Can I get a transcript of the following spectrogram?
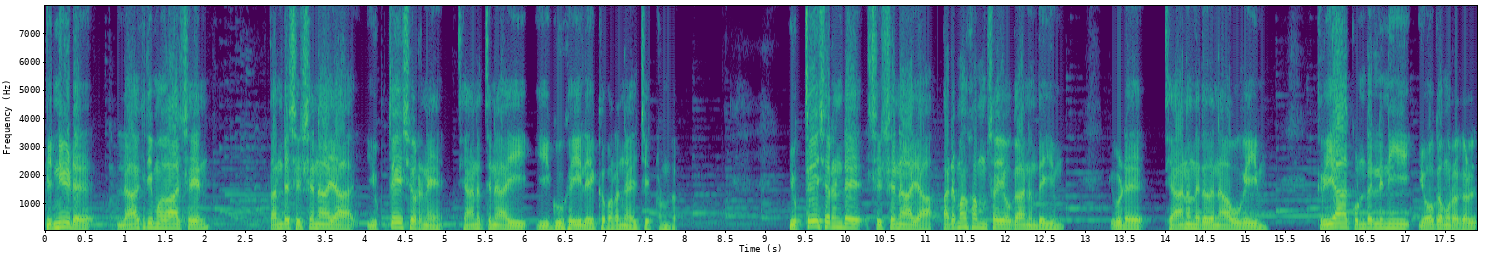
പിന്നീട് ലാഹിരി മഹാശയൻ തന്റെ ശിഷ്യനായ യുക്തേശ്വരനെ ധ്യാനത്തിനായി ഈ ഗുഹയിലേക്ക് പറഞ്ഞയച്ചിട്ടുണ്ട്. യുക്തേശ്വരന്റെ ശിഷ്യനായ പരമഹംസയോഗാനന്ദയും ഇവിടെ ധ്യാനനിരതനാവുകയും ക്രിയാകുണ്ടലിനി യോഗമുറകൾ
